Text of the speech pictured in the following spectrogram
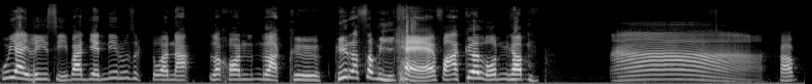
ผู้ใหญ่ลีสีบานเย็นนี่รู้สึกตัวนะละครหลักคือพี่รัศมีแขฟ้าเกื้อล้นครับ อ่า ครับเ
